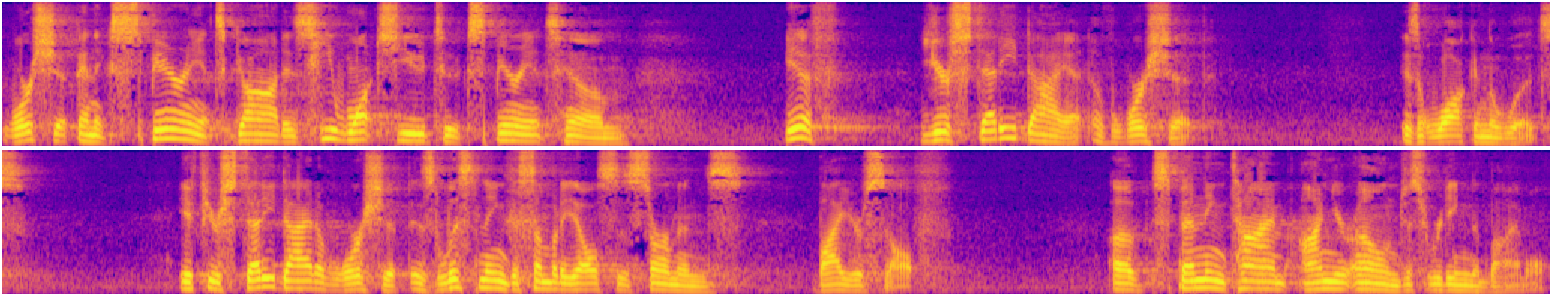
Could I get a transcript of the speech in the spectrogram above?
worship and experience God as He wants you to experience Him if your steady diet of worship is a walk in the woods. If your steady diet of worship is listening to somebody else's sermons by yourself, of spending time on your own just reading the Bible.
